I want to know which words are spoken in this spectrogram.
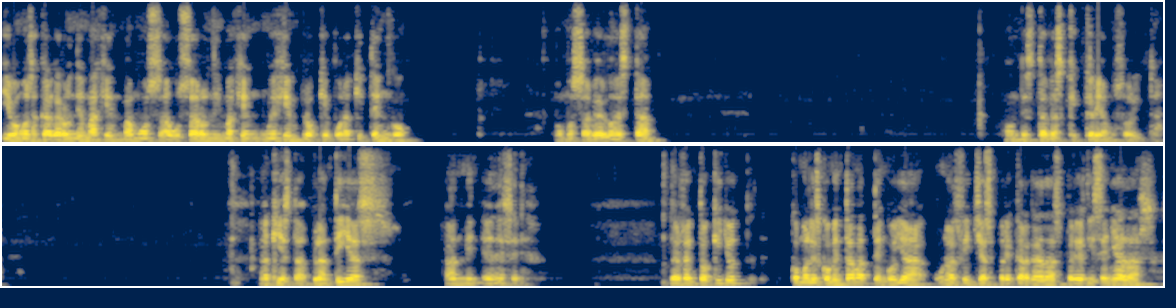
Y vamos a cargar una imagen. Vamos a usar una imagen, un ejemplo que por aquí tengo. Vamos a ver dónde está. ¿Dónde están las que creamos ahorita? Aquí está, plantillas admin NC. Perfecto, aquí yo, como les comentaba, tengo ya unas fichas precargadas, prediseñadas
